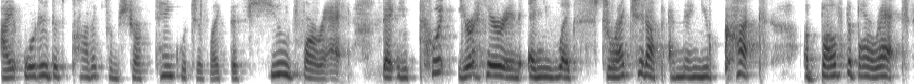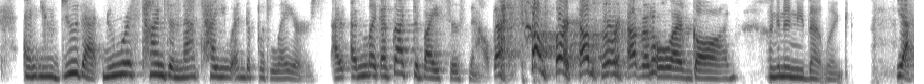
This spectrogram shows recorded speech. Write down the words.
I ordered this product from Shark Tank, which is like this huge barrette that you put your hair in, and you like stretch it up, and then you cut above the barrette and you do that numerous times and that's how you end up with layers I, i'm like i've got devices now that's how far down the rabbit hole i've gone I'm gonna need that link. yeah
